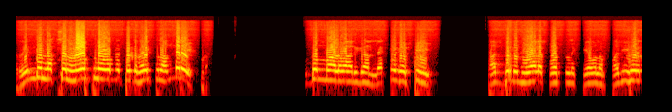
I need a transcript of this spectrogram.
రెండు లక్షల లోపల ఉన్నటువంటి రైతులందరూ కూడా కుటుంబాల వారిగా లెక్కగట్టి పద్దెనిమిది వేల కోట్లని కేవలం పదిహేను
